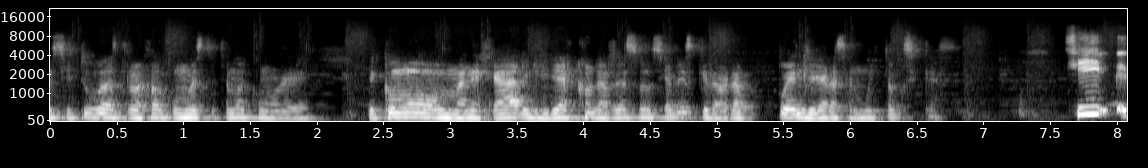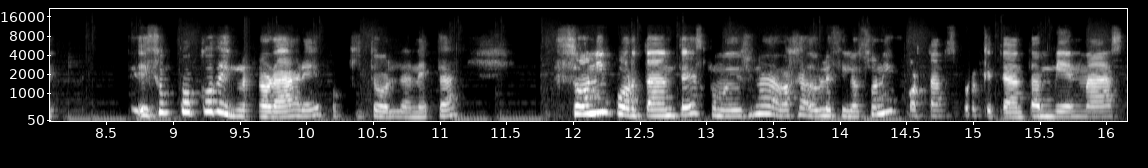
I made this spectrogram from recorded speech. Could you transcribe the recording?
si tú has trabajado como este tema como de, de cómo manejar y lidiar con las redes sociales que la verdad pueden llegar a ser muy tóxicas. Sí, eh, es un poco de ignorar, ¿eh? Poquito, la neta son importantes, como dice una baja doble filo, son importantes porque te dan también más,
